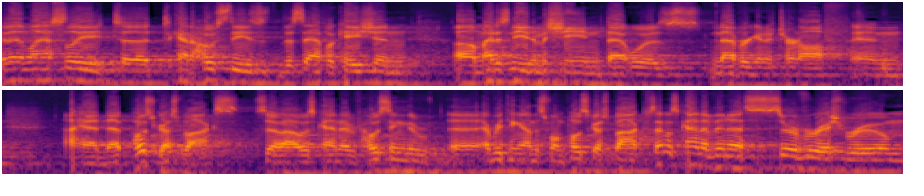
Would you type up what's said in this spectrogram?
And then lastly, to, to kind of host these, this application, um, I just needed a machine that was never going to turn off. And I had that Postgres box. So I was kind of hosting the, uh, everything on this one Postgres box. That was kind of in a serverish room.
